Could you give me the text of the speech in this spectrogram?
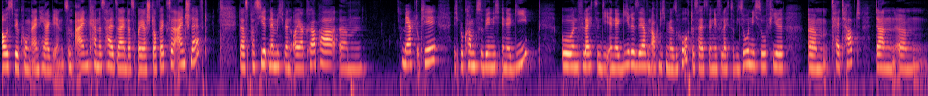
Auswirkungen einhergehen. Zum einen kann es halt sein, dass euer Stoffwechsel einschläft. Das passiert nämlich, wenn euer Körper ähm, merkt, okay, ich bekomme zu wenig Energie und vielleicht sind die Energiereserven auch nicht mehr so hoch. Das heißt, wenn ihr vielleicht sowieso nicht so viel ähm, Fett habt, dann ähm,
